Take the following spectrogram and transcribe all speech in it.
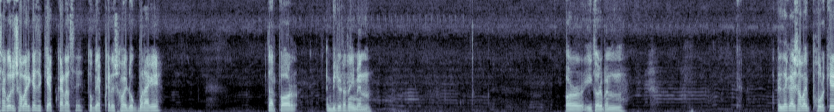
আশা করি সবার কাছে ক্যাপ কার্ড আছে। তো ক্যাপ কার্ডে সবাই ঢুকবেন আগে। তারপর ভিডিওটা নেবেন। ই করবেন। এ জায়গায় সবাই ফোর কে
